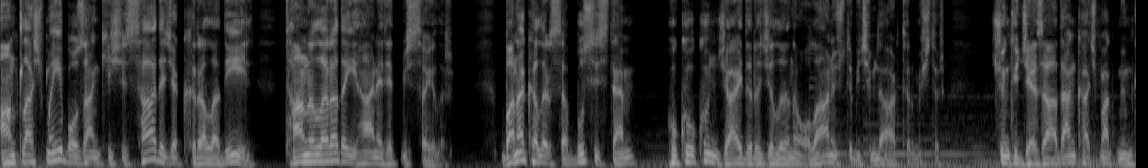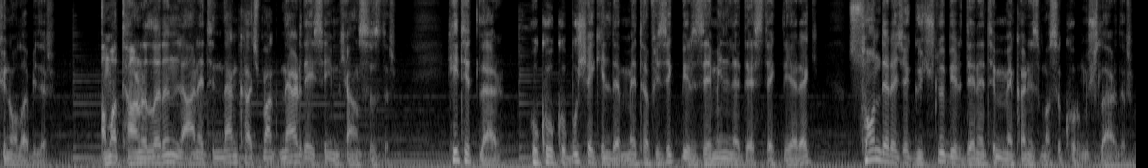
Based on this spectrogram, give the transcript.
Antlaşmayı bozan kişi sadece krala değil, tanrılara da ihanet etmiş sayılır. Bana kalırsa bu sistem hukukun caydırıcılığını olağanüstü biçimde artırmıştır. Çünkü cezadan kaçmak mümkün olabilir. Ama tanrıların lanetinden kaçmak neredeyse imkansızdır. Hititler hukuku bu şekilde metafizik bir zeminle destekleyerek son derece güçlü bir denetim mekanizması kurmuşlardır.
